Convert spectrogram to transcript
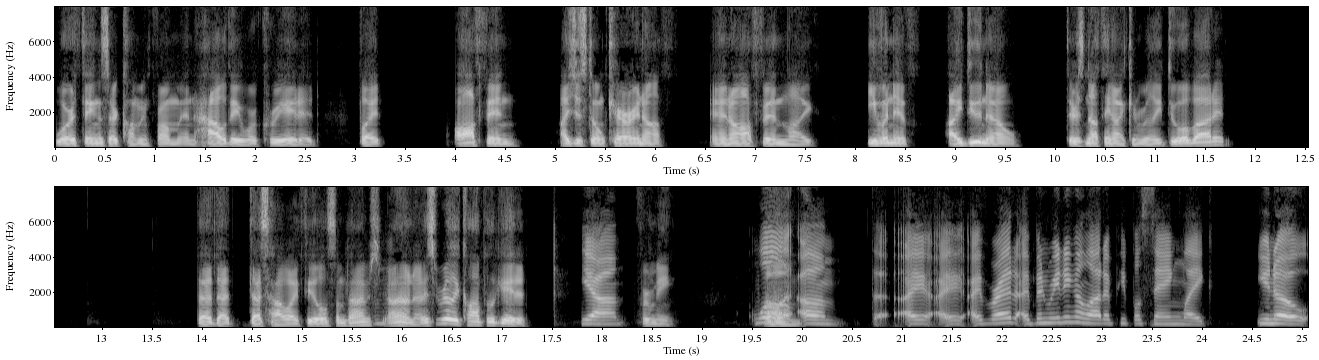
where things are coming from and how they were created. But often I just don't care enough. And often, like, even if I do know, there's nothing I can really do about it. That, that that's how I feel sometimes. Mhm. I don't know. It's really complicated Yeah. for me. Well, Um, um, the, I I I've read I've been reading a lot of people saying like, you know,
